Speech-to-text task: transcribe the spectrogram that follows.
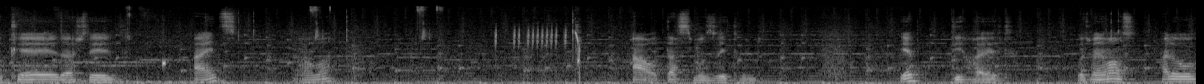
Okay, da steht eins. Aber. Au, das muss sie tun. Yep, die heult. Wo ist meine Maus? Hallo?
